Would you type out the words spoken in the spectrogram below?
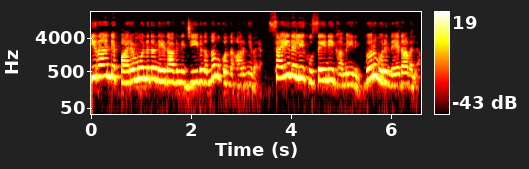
ഇറാന്റെ പരമോന്നത നേതാവിന്റെ ജീവിതം നമുക്കൊന്ന് അറിഞ്ഞു വരാം. സയ്യിദ് അലി ഹുസൈനി ഖമൈനി വെറും ഒരു നേതാവല്ല.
